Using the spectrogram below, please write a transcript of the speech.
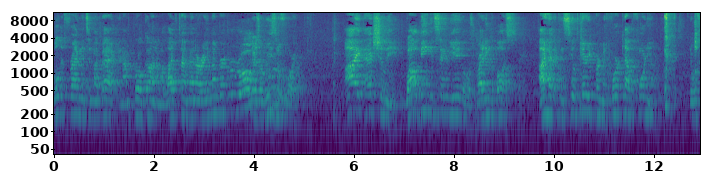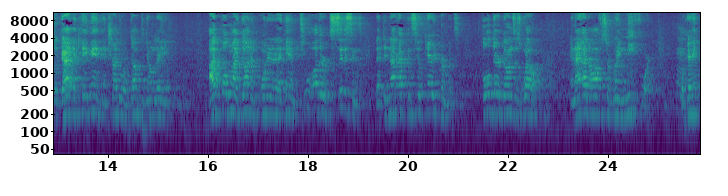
bullet fragments in my back, and I'm pro gun. I'm a lifetime NRA member. There's a reason for it. I actually, while being in San Diego, was riding the bus. I had a concealed carry permit for California. There was a guy that came in and tried to abduct a young lady. I pulled my gun and pointed it at him. Two other citizens that did not have concealed carry permits pulled their guns as well. And I had the officer blame me for it. Okay?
